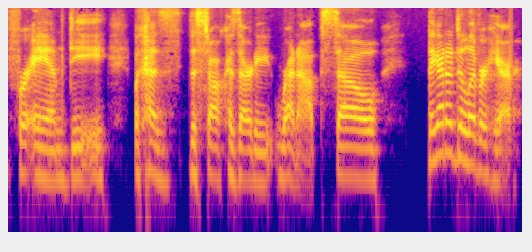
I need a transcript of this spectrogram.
for AMD because the stock has already run up. So they got to deliver here.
